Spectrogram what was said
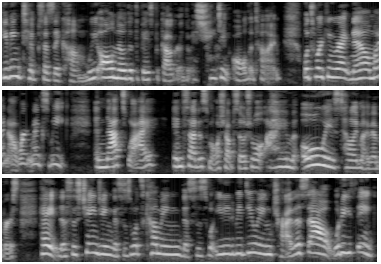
giving tips as they come. We all know that the Facebook algorithm is changing all the time. What's working right now might not work next week. And that's why inside of Small Shop Social, I am always telling my members, hey, this is changing. This is what's coming. This is what you need to be doing. Try this out. What do you think?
